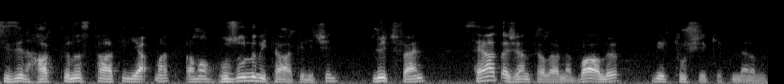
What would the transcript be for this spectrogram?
Sizin hakkınız tatil yapmak ama huzurlu bir tatil için lütfen seyahat ajantalarına bağlı bir tur şirketinden alın.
